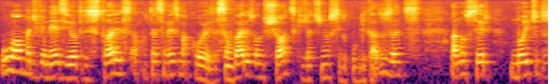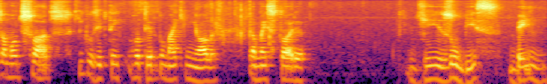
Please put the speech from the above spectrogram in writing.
O Alma de Veneza e outras histórias acontece a mesma coisa. São vários one-shots que já tinham sido publicados antes, a não ser Noite dos Amaldiçoados, que inclusive tem roteiro do Mike Mignola. É uma história de zumbis bem,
